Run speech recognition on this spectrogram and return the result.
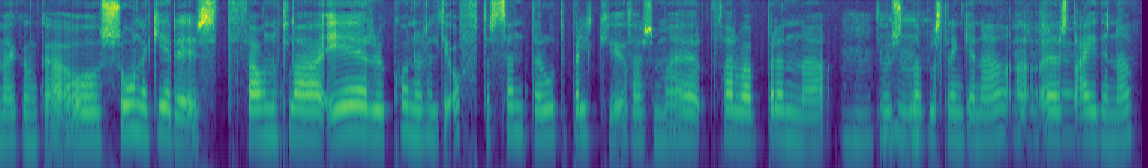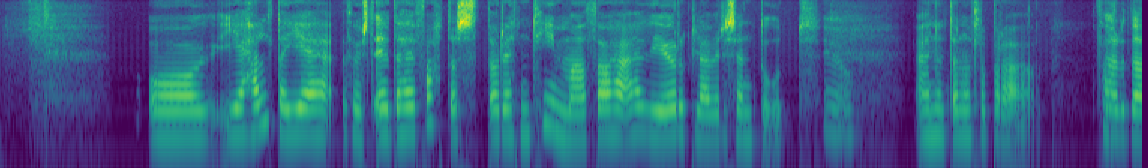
meðganga og svona gerist þá náttúrulega eru konur held ég oftast sendar út í Belgíu þar sem að er, þarf að brenna Mhm. þú veist, Mhm. naflastrengjana eða já. stæðina og ég held að ég þú veist, ef þetta hefði fattast á réttum tíma þá hefði ég örgulega verið send út Já. En þetta er náttúrulega bara Það er þetta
